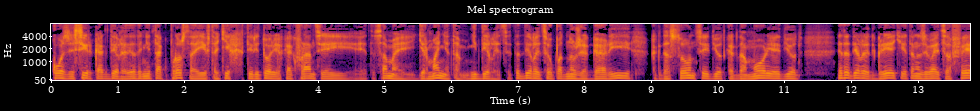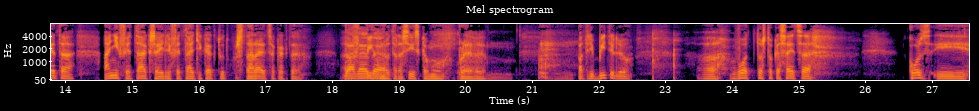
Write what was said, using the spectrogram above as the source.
козий сыр, как делать. Это не так просто, и в таких территориях, как Франция и это самое, и Германия там не делается. Это делается у подножия горы, когда солнце идет, когда море идет. Это делают греки, это называется фета, а не фетакса или фетати, как тут стараются как-то да, впихнут да, да. российскому потребителю. Вот то, что касается коз и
